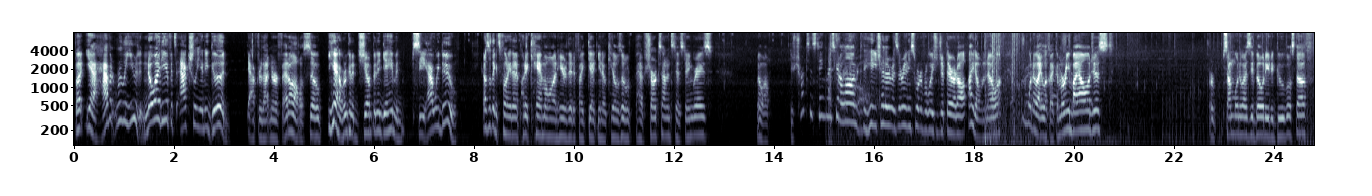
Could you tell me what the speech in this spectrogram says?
But yeah, haven't really used it. No idea if it's actually any good after that nerf at all. So yeah, we're gonna jump in a game and see how we do. I also think it's funny that I put a camo on here that if I get, you know, kills, it'll have sharks on instead of stingrays. Oh well. Do sharks and stingrays get along? Do they hate each other? Is there any sort of relationship there at all? I don't know. What do I look like? A marine biologist? Or someone who has the ability to Google stuff?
